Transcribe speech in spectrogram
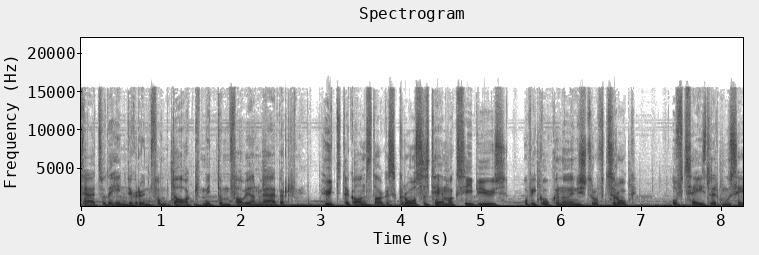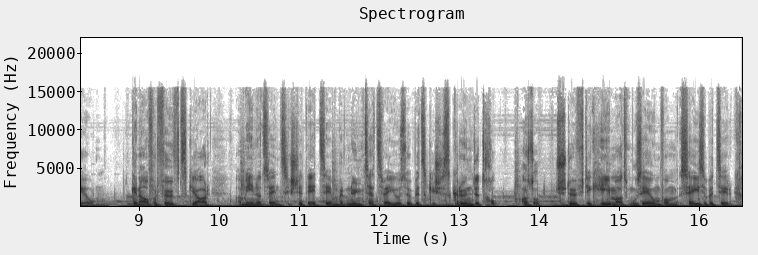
kommen zu den Hintergründen des Tages mit dem Fabian Weber. Heute der ganze Tag ein grosses Thema bei uns und wir schauen noch einmal darauf zurück, auf das Heisler Museum. Genau vor 50 Jahren, am 21. Dezember 1972, ist es gegründet. Also die Stiftung Heimatmuseum vom Seisenbezirk,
